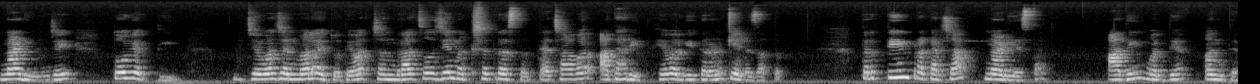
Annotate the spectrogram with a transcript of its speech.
नाडी म्हणजे तो व्यक्ती जेव्हा जन्माला येतो तेव्हा चंद्राचं जे नक्षत्र असतं त्याच्यावर आधारित हे वर्गीकरण केलं जातं. तर तीन प्रकारच्या नाडी असतात. आधी मध्य अंत्य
